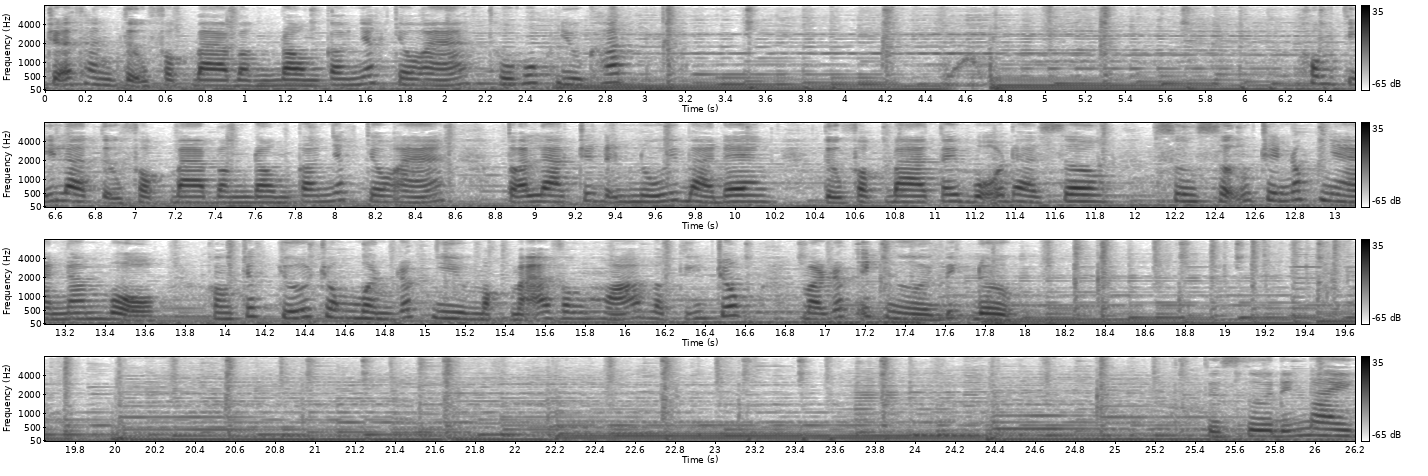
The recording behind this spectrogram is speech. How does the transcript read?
trở thành tượng Phật Bà bằng đồng cao nhất châu Á, thu hút du khách. Không chỉ là tượng Phật Bà bằng đồng cao nhất châu Á, tọa lạc trên đỉnh núi Bà Đen, tượng Phật Bà Tây Bổ Đà Sơn, sừng sững trên nóc nhà Nam Bộ, còn chất chứa trong mình rất nhiều mật mã văn hóa và kiến trúc mà rất ít người biết được. Từ xưa đến nay,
